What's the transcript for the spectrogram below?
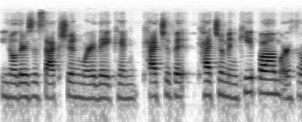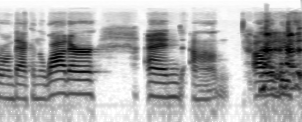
you know there's a section where they can catch a bit catch them and keep them or throw them back in the water and um, how, these, how,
